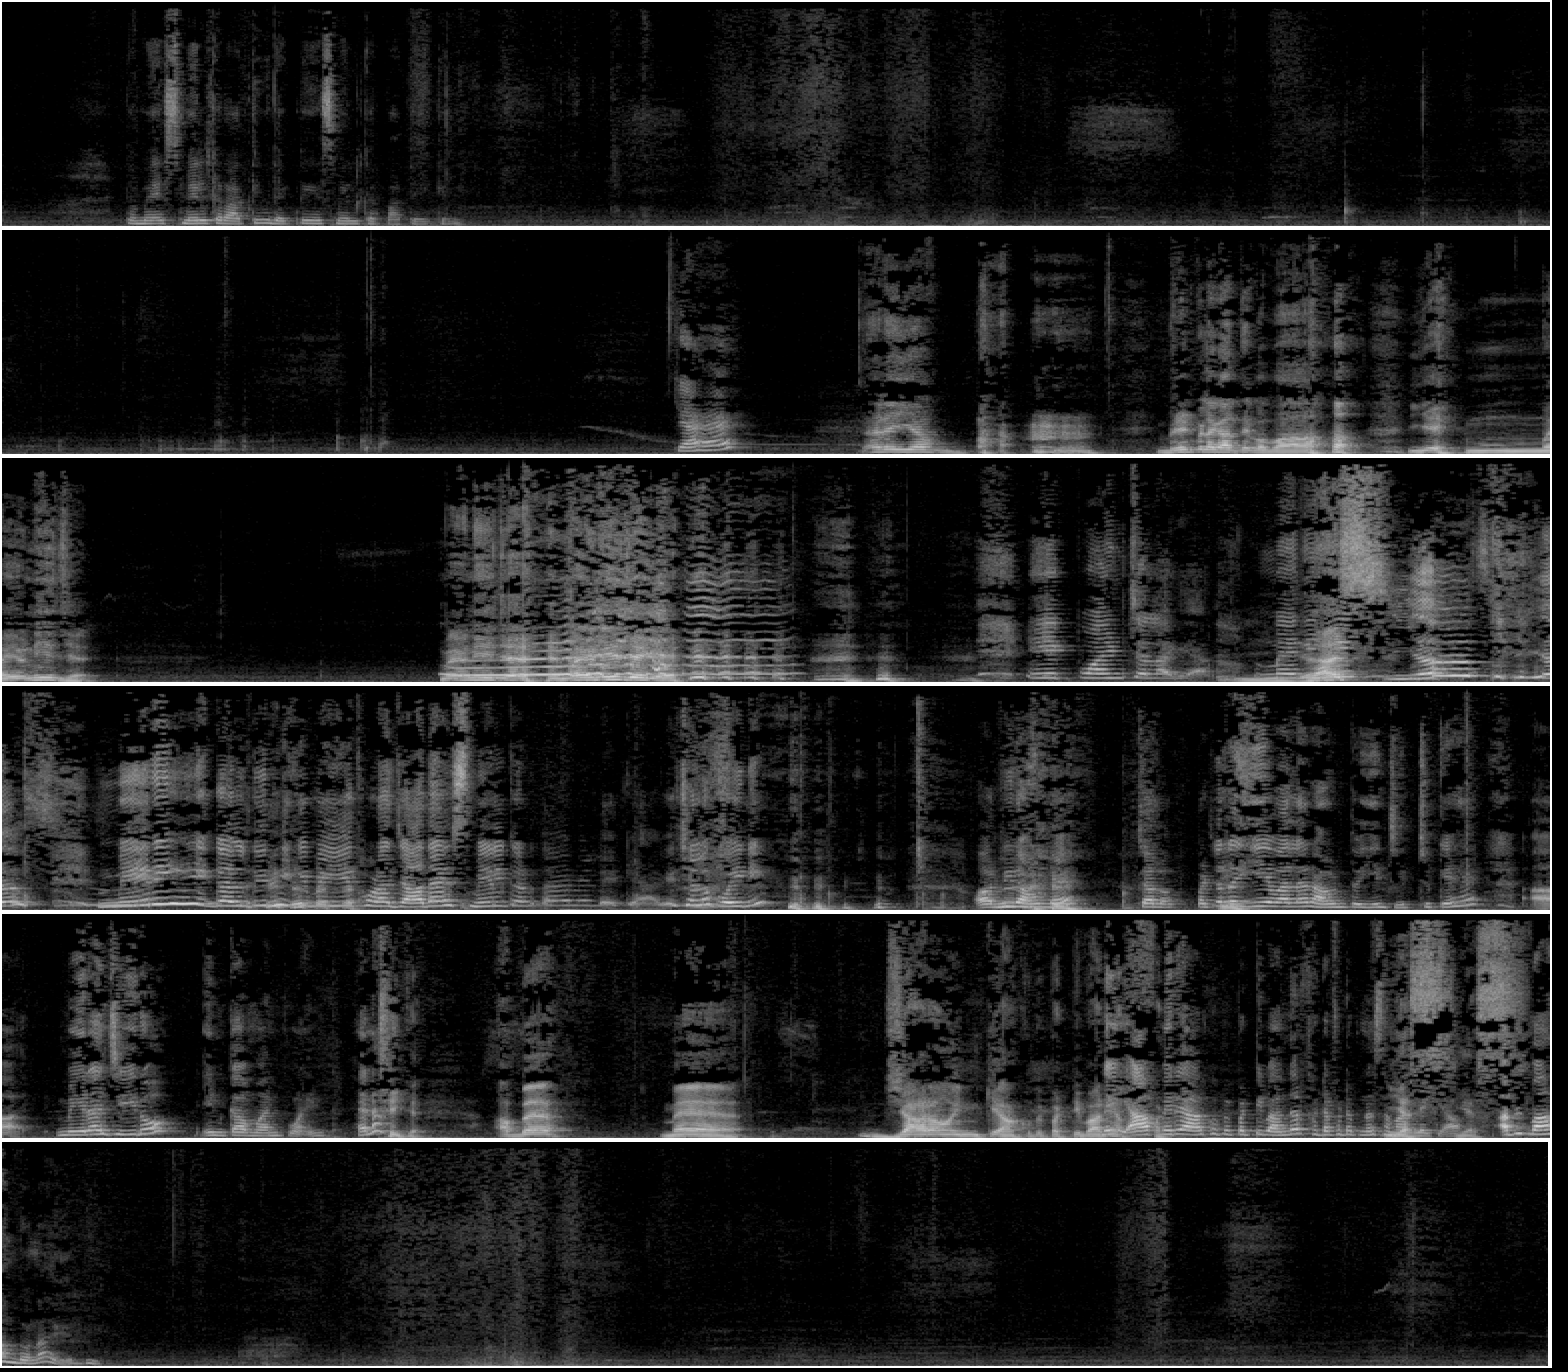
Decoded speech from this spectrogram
तो मैं स्मेल कराती हूँ देखते हैं स्मेल कर पाते हैं कि नहीं। क्या है? अरे ये ब्रेड पे लगाते बाबा। ये मयोनीज है। मयोनीज है। मयोनीज है ये। एक पॉइंट चला गया। मेरी यस यस यस मेरी ही गलती थी कि भाई ये थोड़ा ज़्यादा स्मेल करता है मैं लेके आ गई चलो कोई नहीं। और भी राउंड है। चलो पर चलो ये वाला राउंड तो ये जीत चुके हैं। मेरा ज़ीरो इनका वन पॉइंट है ना? ठीक है। अब मैं जा रहा हूँ इनके आँखों पे पट्टी बांधने। नहीं आप मेरे आँखों पे पट्टी बांधो और फटाफट अपना सामान लेके आओ। अभी बाँध दो ना ये भी।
